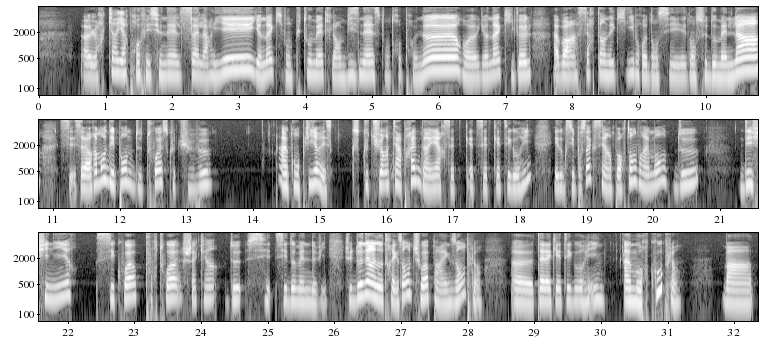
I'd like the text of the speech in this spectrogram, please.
euh, leur carrière professionnelle salariée, il y en a qui vont plutôt mettre leur business d'entrepreneur, euh, il y en a qui veulent avoir un certain équilibre dans, ces, dans ce domaine-là. Ça va vraiment dépendre de toi, ce que tu veux accomplir et ce ce que tu interprètes derrière cette, cette catégorie. Et donc c'est pour ça que c'est important vraiment de définir c'est quoi pour toi chacun de ces, domaines de vie. Je vais te donner un autre exemple, tu vois, par exemple, euh, tu as la catégorie amour-couple. Ben,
